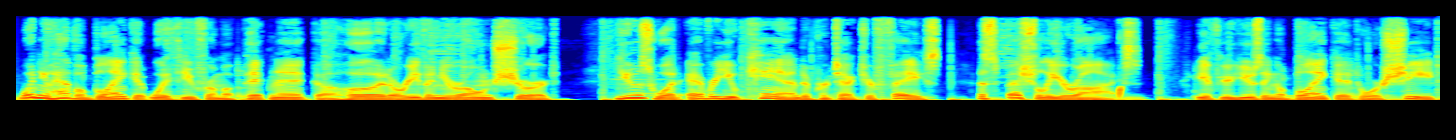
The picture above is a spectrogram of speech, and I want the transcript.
When you have a blanket with you from a picnic, a hood, or even your own shirt, use whatever you can to protect your face, especially your eyes. If you're using a blanket or sheet,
